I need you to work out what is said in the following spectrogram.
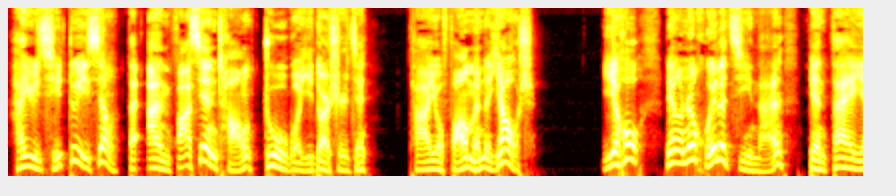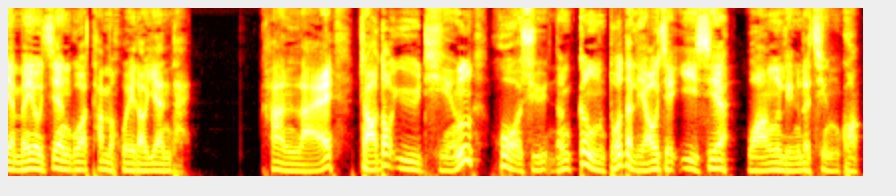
还与其对象在案发现场住过一段时间。她有房门的钥匙。以后两人回了济南，便再也没有见过他们回到烟台。看来找到雨婷，或许能更多的了解一些亡灵的情况。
